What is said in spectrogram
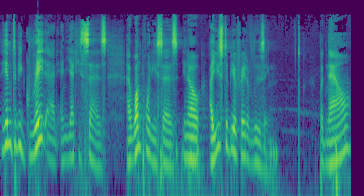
him to be great at. And yet he says, at one point he says, you know, I used to be afraid of losing, but now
